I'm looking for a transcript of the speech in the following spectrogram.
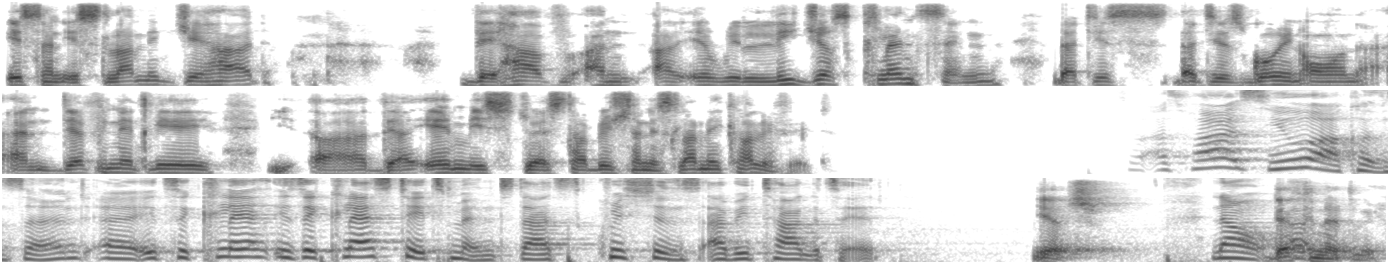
It's an Islamic jihad they have an, a, a religious cleansing that is that is going on, and definitely uh, their aim is to establish an Islamic caliphate. So as far as you are concerned, uh, it's a clear it's a clear statement that Christians are being targeted. Yes, Now, uh, definitely.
